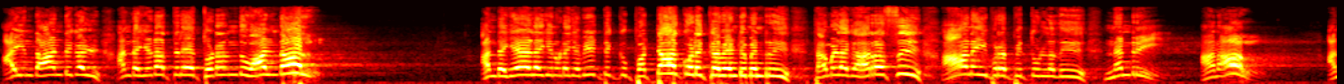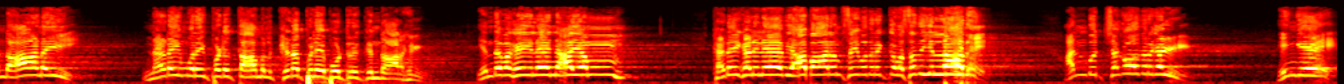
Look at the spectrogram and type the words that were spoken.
ஐந்து ஆண்டுகள் அந்த இடத்திலே தொடர்ந்து வாழ்ந்தால் அந்த ஏழையினுடைய வீட்டுக்கு பட்டா கொடுக்க வேண்டும் என்று தமிழக அரசு ஆணை பிறப்பித்துள்ளது. நன்றி. ஆனால் அந்த ஆணை நடைமுறைப்படுத்தாமல் கிடப்பிலே போட்டிருக்கின்றார்கள். எந்த வகையிலே நியாயம்? கடைகளிலே வியாபாரம் செய்வதற்கு வசதி இல்லாதே. அன்பு சகோதரர்கள் இங்கே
